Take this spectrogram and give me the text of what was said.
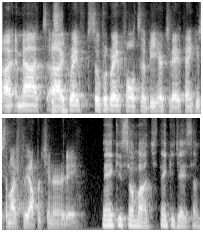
uh, and Matt. Uh, great, super grateful to be here today. Thank you so much for the opportunity. Thank you so much. Thank you, Jason.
